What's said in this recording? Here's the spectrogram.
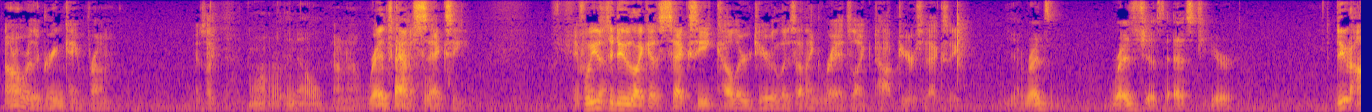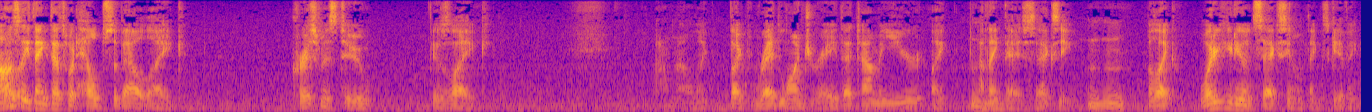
I don't know where the green came from. It's like I don't really know. I don't know. Red's kind of sexy. If we used Yeah. to do like a sexy color tier list, I think red's like top tier sexy. Yeah, red's red's just S tier. Dude, I honestly think that's what helps about like Christmas too. Is like I don't know, like like red lingerie that time of year. Like I think that is sexy. Mm-hmm. But like, what are you doing sexy on Thanksgiving?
